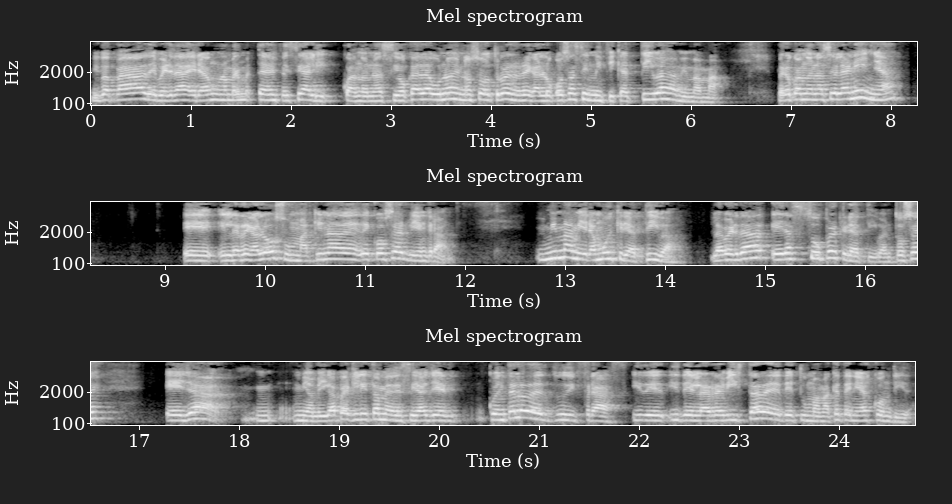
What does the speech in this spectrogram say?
Mi papá de verdad era un hombre tan especial y cuando nació cada uno de nosotros le regaló cosas significativas a mi mamá. Pero cuando nació la niña, eh, le regaló su máquina de, coser bien grande. Mi mami era muy creativa, la verdad era súper creativa. Entonces, ella, mi amiga Perlita me decía ayer, cuéntalo de tu disfraz y de, la revista de, tu mamá que tenía escondida.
